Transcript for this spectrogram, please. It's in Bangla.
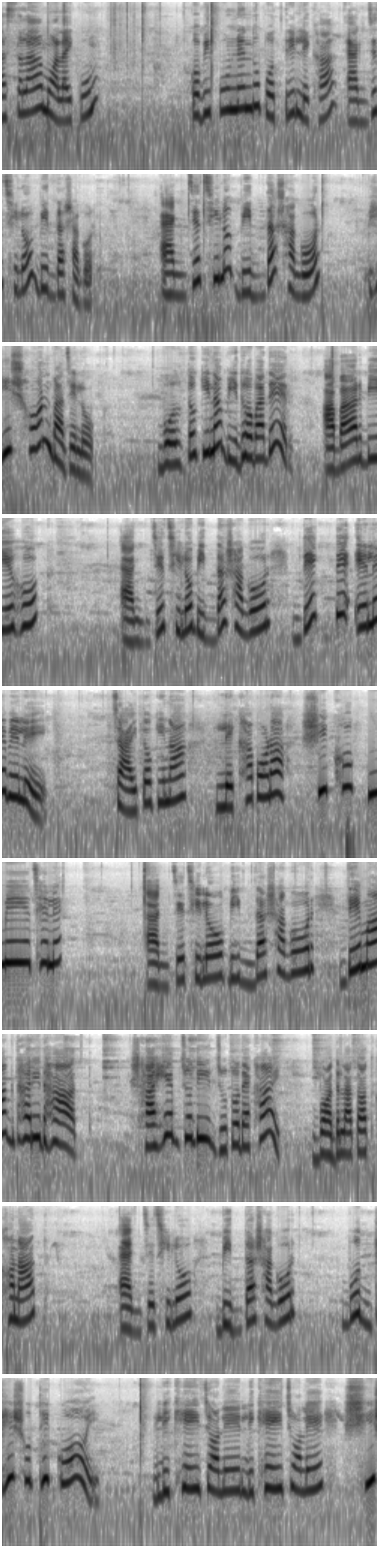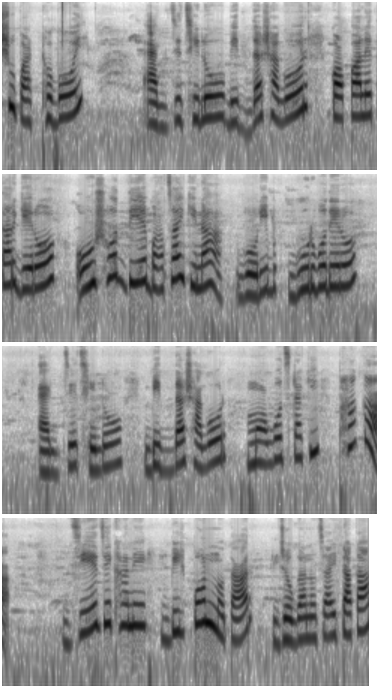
আসসালামু আলাইকুম। কবি পূর্ণেন্দু পত্রীর লেখা এক যে ছিল বিদ্যাসাগর। এক যে ছিল বিদ্যাসাগর, ভীষণ বাজে লোক। বলতো কি না বিধবাদের? আবার বিয়ে হোক। এক যে ছিল বিদ্যাসাগর, দেখতে এলে বেলে চাইতো কি না লেখাপড়া শিক্ষক মেয়ে ছেলে। এক যে ছিল বিদ্যাসাগর, দেমাগধারী ধাত। সাহেব যদি জুতো দেখায়, বদলা তৎক্ষণাৎ। এক যে ছিল বিদ্যাসাগর বুদ্ধি শুদ্ধি কই? লিখেই চলে লিখেই চলে, শিশু পাঠ্য বই। এক যে ছিল বিদ্যাসাগর, কপালে তার গেরো, ঔষধ দিয়ে বাঁচায় কিনা গরিব গুরবদেরও। এক যে ছিল বিদ্যাসাগর মগজটা কি ফাঁকা? যে যেখানে বিপন্নতার যোগানো চাই টাকা।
